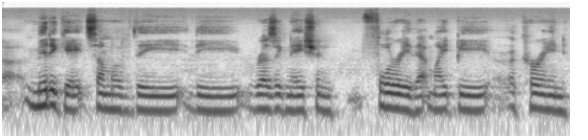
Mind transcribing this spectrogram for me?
uh, mitigate some of the the resignation flurry that might be occurring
